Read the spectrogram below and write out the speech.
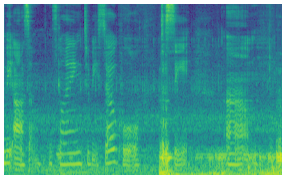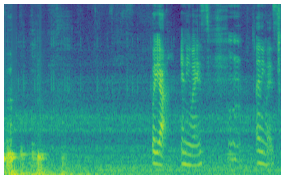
to be awesome. It's going to be so cool to see. Um, but yeah, anyways. anyways.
